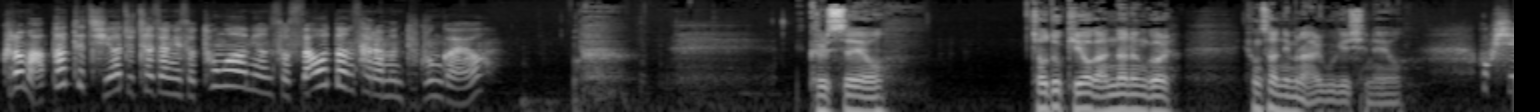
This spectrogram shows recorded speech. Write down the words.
그럼 아파트 지하 주차장에서 통화하면서 싸웠던 사람은 누군가요? 글쎄요. 저도 기억 안 나는 걸 형사님은 알고 계시네요. 혹시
